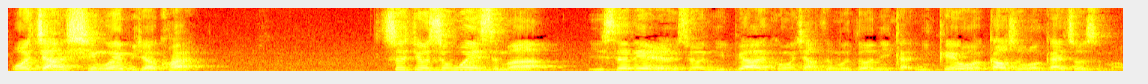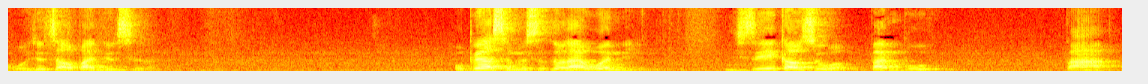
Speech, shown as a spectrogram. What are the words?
我讲行为比较快，这就是为什么以色列人说：“你不要跟我讲这么多，你该你给我告诉我该做什么，我就照办就是了。我不要什么事都来问你。”你直接告诉我颁布，把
